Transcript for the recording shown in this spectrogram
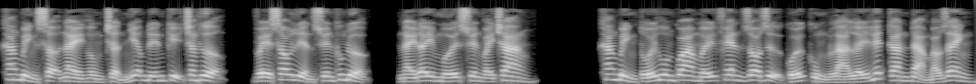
Khang Bình sợ này hồng trần nhiễm đến kỵ trang thượng, về sau liền xuyên không được, này đây mới xuyên váy trang. Khang Bình tối hôm qua mấy phen do dự cuối cùng là lấy hết can đảm báo danh,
